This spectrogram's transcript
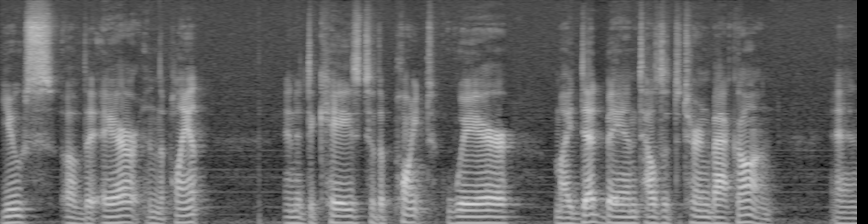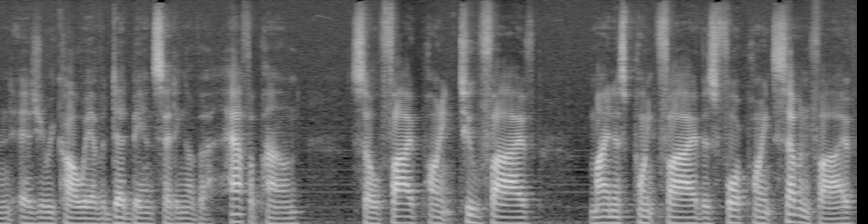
use of the air in the plant. And it decays to the point where my deadband tells it to turn back on. And as you recall, we have a deadband setting of a half a pound, so 5.25 minus 0.5 is 4.75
